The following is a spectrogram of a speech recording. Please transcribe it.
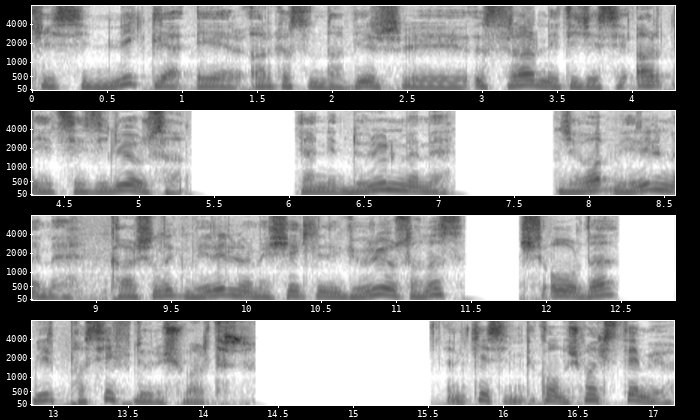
kesinlikle eğer arkasında bir e, ısrar neticesi art niyet seziliyorsa yani dönülmeme, cevap verilmeme, karşılık verilmeme şeklini görüyorsanız işte orada bir pasif dönüş vardır. Yani kesinlikle konuşmak istemiyor,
